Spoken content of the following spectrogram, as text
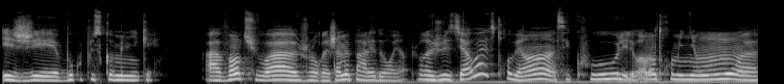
et j'ai beaucoup plus communiqué. Avant, tu vois, j'aurais jamais parlé de rien. J'aurais juste dit, ah ouais, c'est trop bien, c'est cool, il est vraiment trop mignon, euh,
